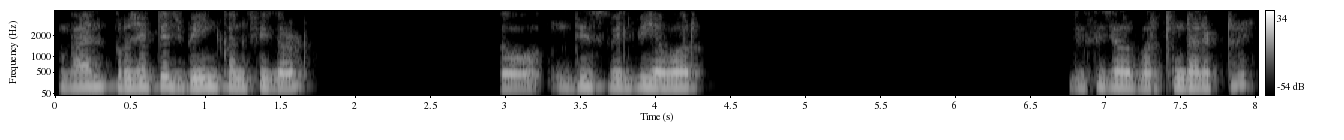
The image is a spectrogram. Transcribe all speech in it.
While project is being configured so this will be our this is our working directory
